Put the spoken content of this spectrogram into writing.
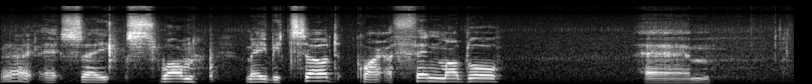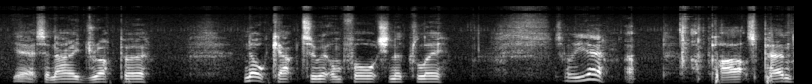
Right it's a Swan Mabie Todd quite a thin model. Um, yeah it's an eyedropper. No cap to it unfortunately. So yeah a, a parts pen.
